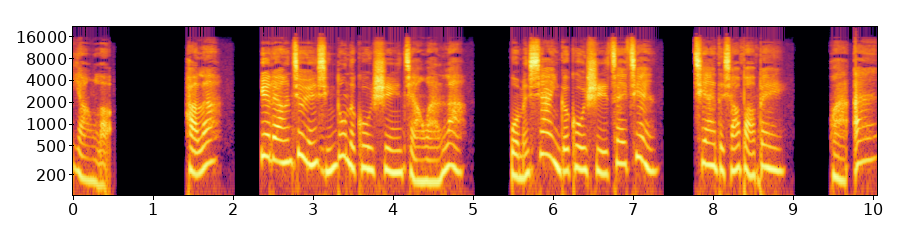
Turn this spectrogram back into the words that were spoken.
阳了。好了，月亮救援行动的故事讲完了，我们下一个故事再见，亲爱的小宝贝，晚安。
